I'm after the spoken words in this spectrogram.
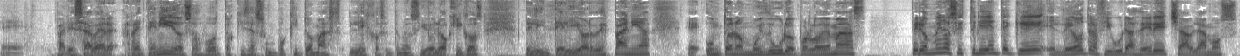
eh, parece haber retenido esos votos quizás un poquito más lejos en términos ideológicos del interior de España, eh, un tono muy duro por lo demás, pero menos estridente que el de otras figuras de derecha, hablamos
